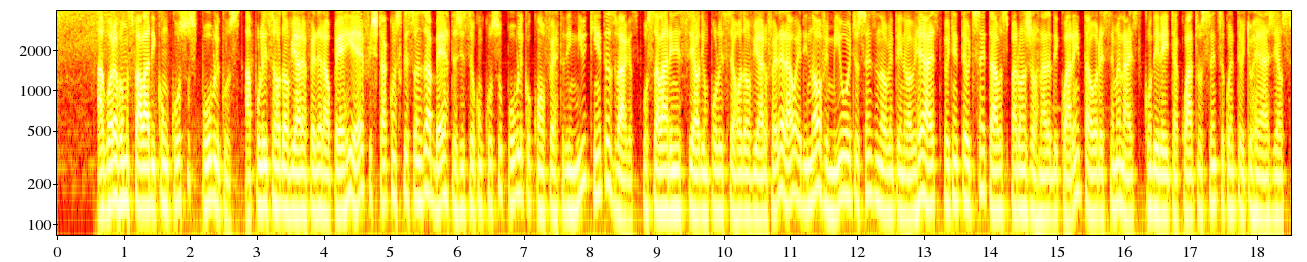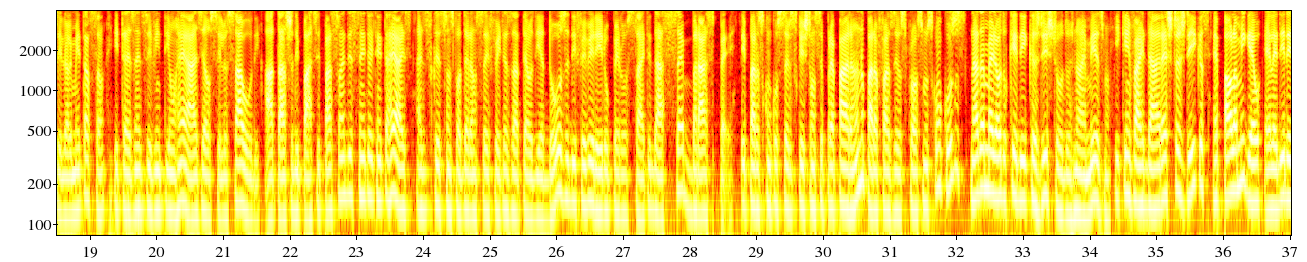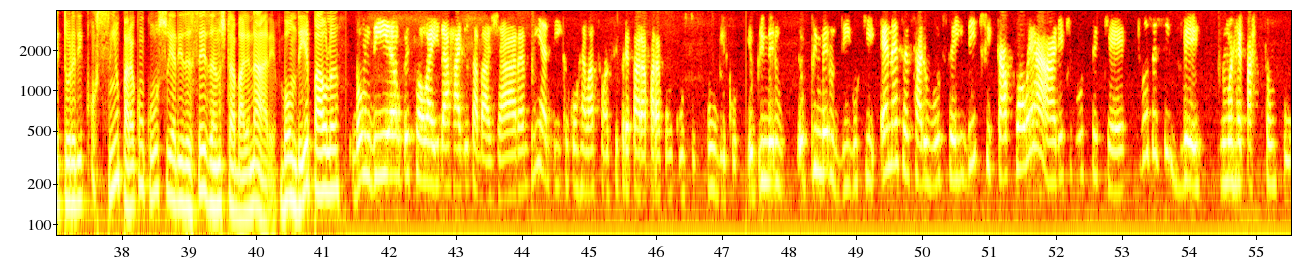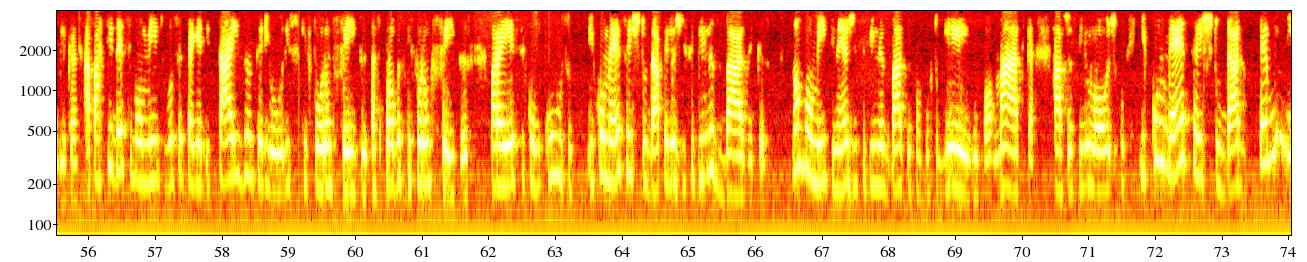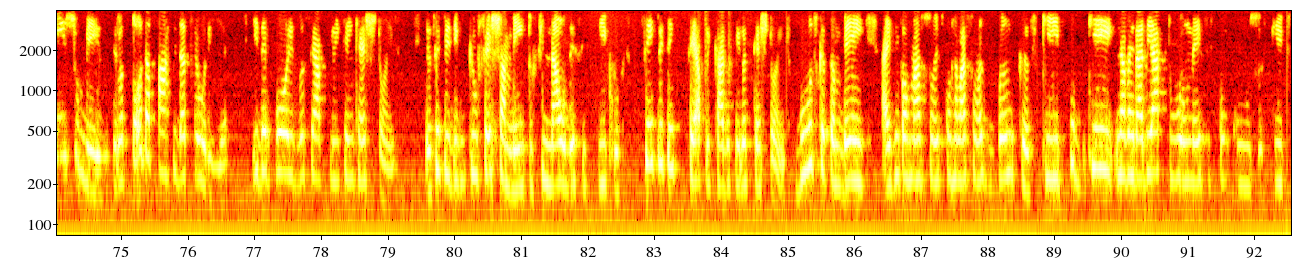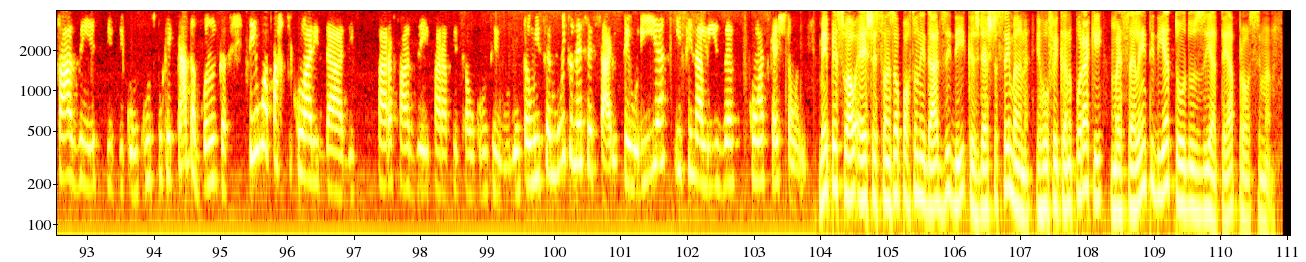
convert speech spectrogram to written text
Agora vamos falar de concursos públicos. A Polícia Rodoviária Federal PRF está com inscrições abertas de seu concurso público com oferta de 1.500 vagas. O salário inicial de um policial rodoviário federal é de R$ 9.899,88 para uma jornada de 40 horas semanais, com direito a 458 reais de auxílio alimentação e 321 reais de auxílio saúde. A taxa de participação é de 180 reais. As inscrições poderão ser feitas até o dia 12 de fevereiro pelo site da Sebraspe. E para os concurseiros que estão se preparando ano para fazer os próximos concursos, nada melhor do que dicas de estudos, não é mesmo? E quem vai dar estas dicas é Paula Miguel. Ela é diretora de cursinho para concurso e há 16 anos trabalha na área. Bom dia, Paula. Bom dia, o pessoal aí da Rádio Tabajara. Minha dica com relação a se preparar para concurso público, eu primeiro, eu primeiro digo que é necessário você identificar qual é a área que você quer, que você se vê numa repartição pública. A partir desse momento, você pega editais anteriores que foram feitos, as provas que foram feitas para esse concurso e começa a estudar pelas disciplinas básicas. Normalmente, né, as disciplinas básicas são português, informática, raciocínio lógico, e começa a estudar pelo início mesmo, pela toda a parte da teoria. E depois você aplica em questões. Eu sempre digo que o fechamento final desse ciclo sempre tem que ser aplicado pelas questões. Busca também as informações com relação às bancas que, que na verdade, atuam nesses concursos, que fazem esse tipo de concurso, porque cada banca tem uma particularidade para fazer e para aplicar o conteúdo. Então, isso é muito necessário, teoria e finaliza com as questões. Bem, pessoal, estas são as oportunidades e dicas desta semana. Eu vou ficando por aqui. Um excelente dia a todos e até a próxima.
